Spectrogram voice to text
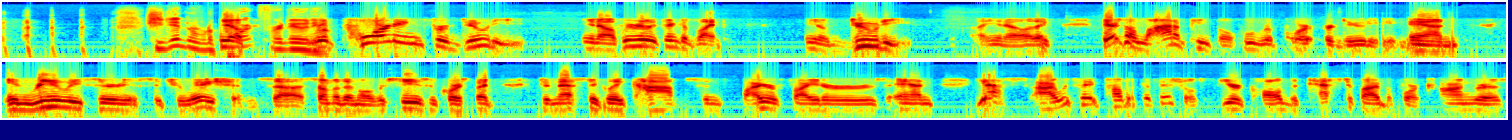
She didn't report You know, for duty. Reporting for duty, you know, if we really think of like, you know, duty, uh, you know, like there's a lot of people who report for duty and in really serious situations. Uh, some of them overseas, of course, but domestically, cops and firefighters, and yes, I would say public officials. If you're called to testify before Congress,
